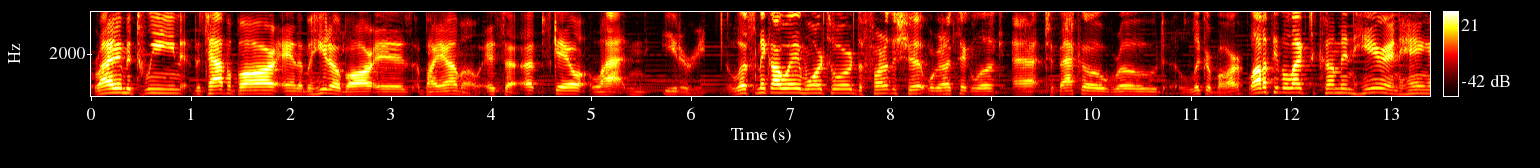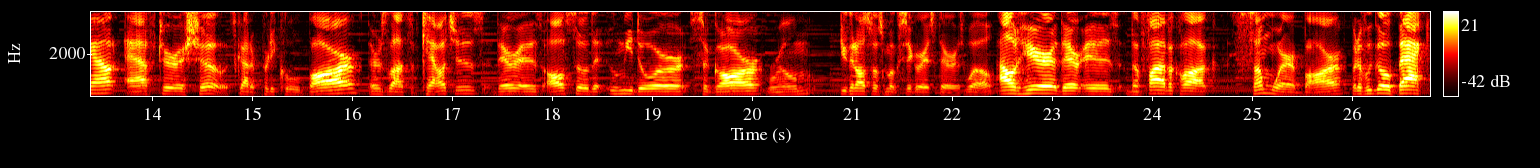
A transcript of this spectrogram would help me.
Right in between the Tapa Bar and the Mojito Bar is Bayamo. It's an upscale Latin eatery. Let's make our way more toward the front of the ship. We're going to take a look at Tobacco Road Liquor Bar. A lot of people like to come in here and hang out after a show. It's got a pretty cool bar. There's lots of couches. There is also the Humidor cigar room you can also smoke cigarettes there as well. Out here, there is the 5 o'clock somewhere bar. But if we go back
